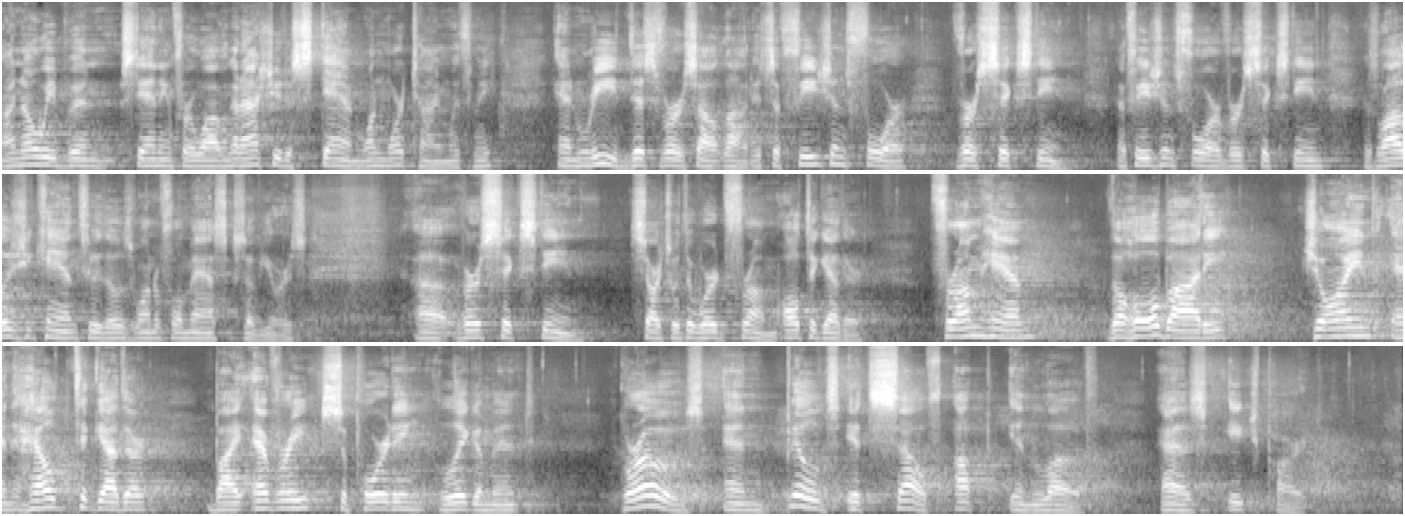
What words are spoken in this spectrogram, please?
I know we've been standing for a while. I'm going to ask you to stand one more time with me and read this verse out loud. It's Ephesians 4, verse 16. Ephesians 4, verse 16, as loud as you can through those wonderful masks of yours. Uh, verse 16 starts with the word from, altogether. From him, the whole body joined and held together by every supporting ligament, grows and builds itself up in love as each part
